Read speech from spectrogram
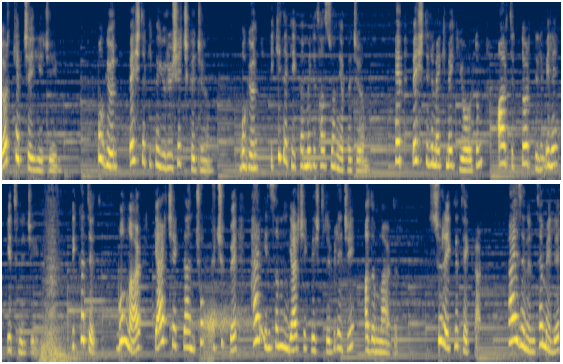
4 kepçe yiyeceğim. Bugün 5 dakika yürüyüşe çıkacağım. Bugün 2 dakika meditasyon yapacağım. Hep 5 dilim ekmek yiyordum. Artık 4 dilim ile yetineceğim. Dikkat et. Bunlar gerçekten çok küçük ve her insanın gerçekleştirebileceği adımlardır. Sürekli tekrar. Kaizen'in temeli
